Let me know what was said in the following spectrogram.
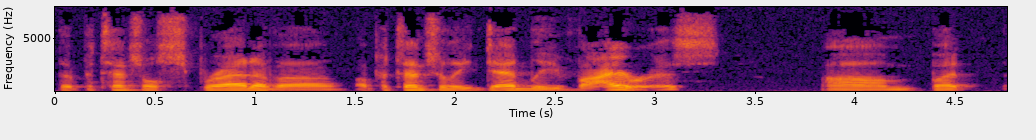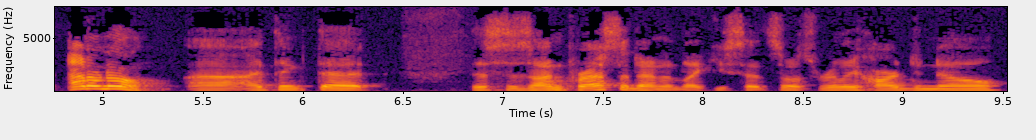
the potential spread of a, a potentially deadly virus. Um, but I don't know. Uh, I think that this is unprecedented, like you said. So it's really hard to know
